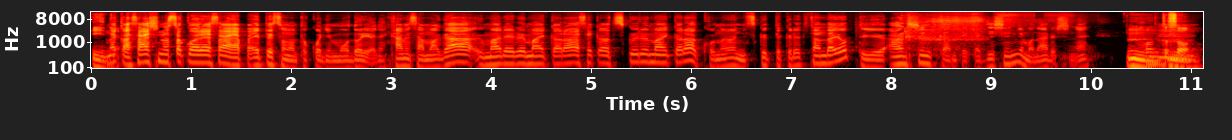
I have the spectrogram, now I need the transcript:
いいね。なんか最初のそこでさやっぱエペソのとこに戻るよね神様が生まれる前から世界を作る前からこのように作ってくれてたんだよっていう安心感っていうか自信にもなるしねうんほんとそううん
